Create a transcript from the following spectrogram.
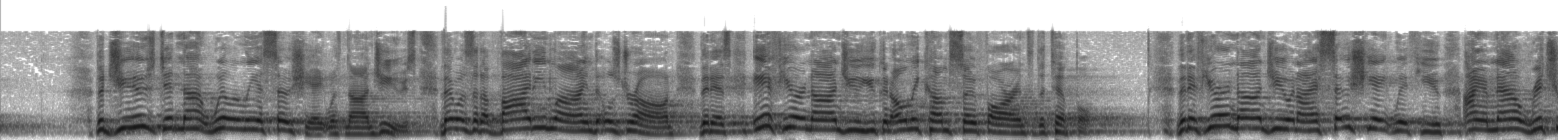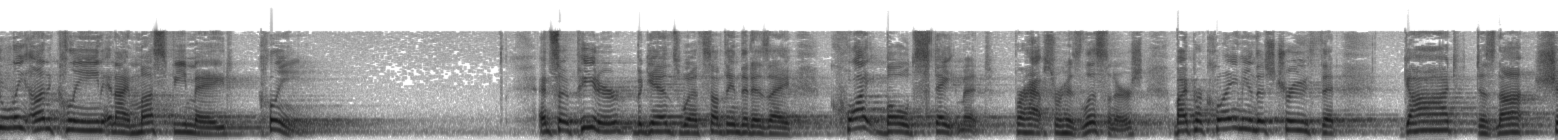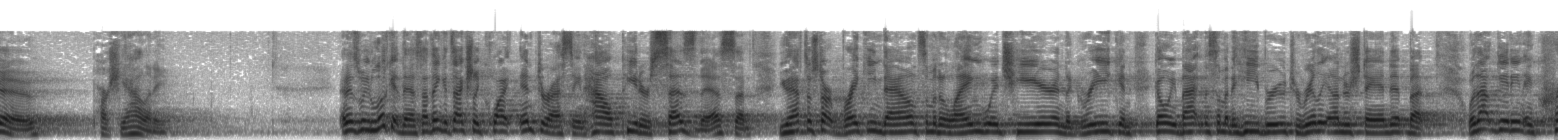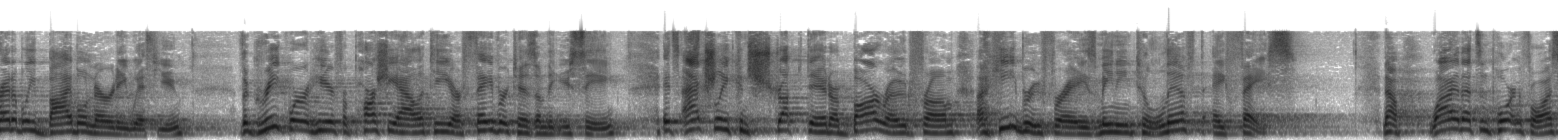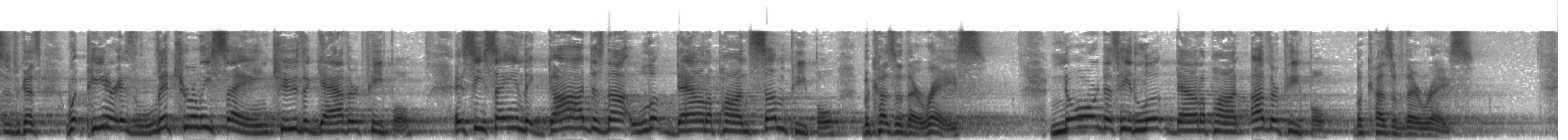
the Jews did not willingly associate with non Jews. There was a dividing line that was drawn that is, if you're a non Jew, you can only come so far into the temple. That if you're a non Jew and I associate with you, I am now ritually unclean and I must be made clean. And so Peter begins with something that is a quite bold statement, perhaps for his listeners, by proclaiming this truth that God does not show partiality. And as we look at this, I think it's actually quite interesting how Peter says this. Uh, you have to start breaking down some of the language here in the Greek and going back to some of the Hebrew to really understand it. But without getting incredibly Bible nerdy with you, the Greek word here for partiality or favoritism that you see, it's actually constructed or borrowed from a Hebrew phrase meaning to lift a face. Now, why that's important for us is because what Peter is literally saying to the gathered people is he's saying that God does not look down upon some people because of their race, nor does he look down upon other people because of their race.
